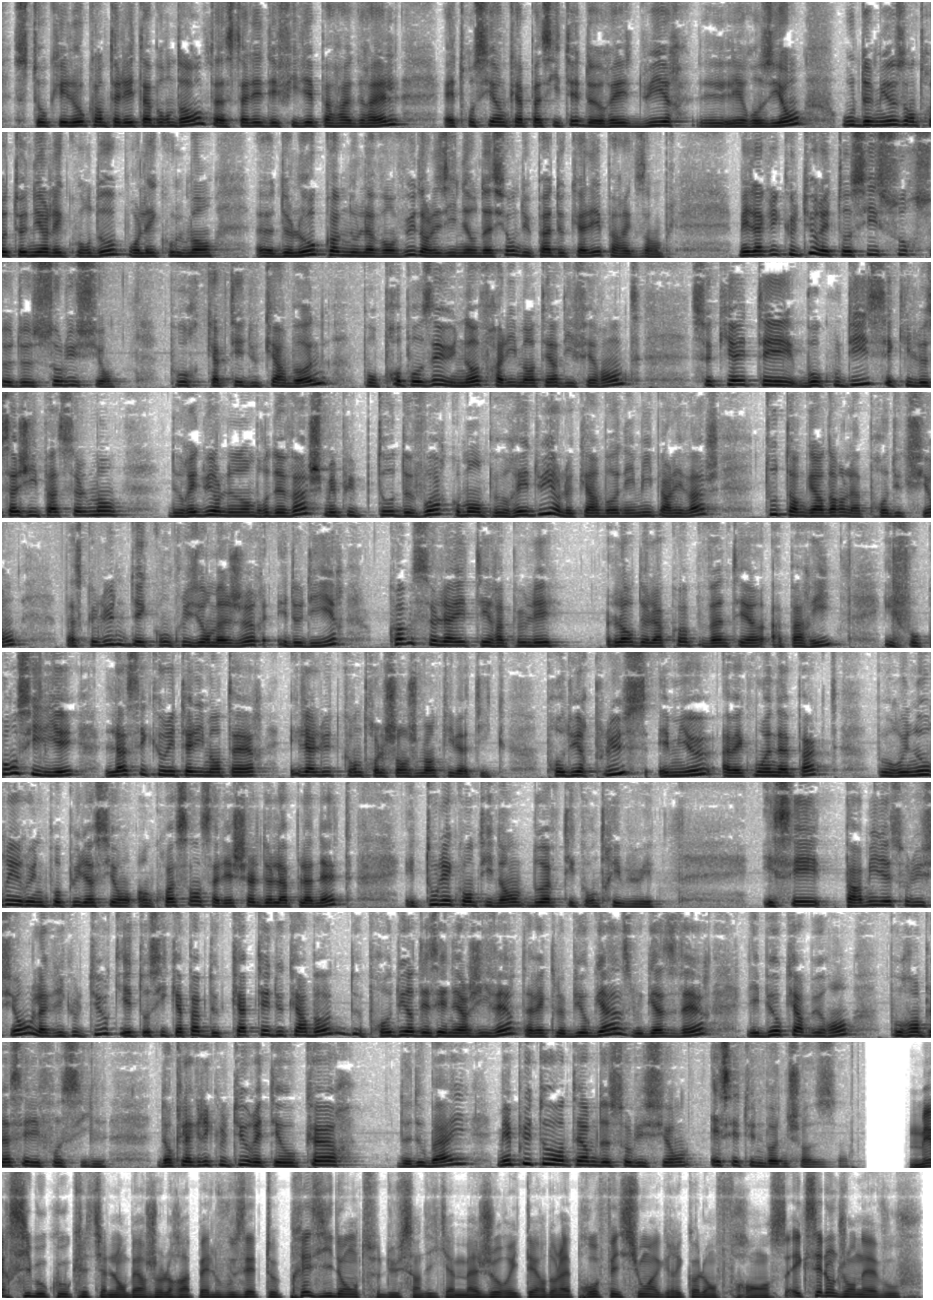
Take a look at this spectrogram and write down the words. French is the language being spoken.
stocker l'eau quand elle est abondante, installer des filets paragrèles, être aussi en capacité de réduire l'érosion ou de mieux entretenir les cours d'eau pour l'écoulement euh, de l'eau, comme nous l'avons vu dans les inondations du Pas-de-Calais par exemple. Mais l'agriculture est aussi source de solutions pour capter du carbone, pour proposer une offre alimentaire différente. Ce qui a été beaucoup dit, c'est qu'il ne s'agit pas seulement de réduire le nombre de vaches, mais plutôt de voir comment on peut réduire le carbone émis par les vaches tout en gardant la production, parce que l'une des conclusions majeures est de dire, comme cela a été rappelé lors de la COP 21 à Paris, il faut concilier la sécurité alimentaire et la lutte contre le changement climatique. Produire plus et mieux avec moins d'impact pour nourrir une population en croissance à l'échelle de la planète et tous les continents doivent y contribuer. Et c'est parmi les solutions l'agriculture qui est aussi capable de capter du carbone, de produire des énergies vertes avec le biogaz, le gaz vert, les biocarburants pour remplacer les fossiles. Donc l'agriculture était au cœur de Dubaï, mais plutôt en termes de solutions, et c'est une bonne chose. Merci beaucoup Christiane Lambert. Je le rappelle, vous êtes présidente du syndicat majoritaire dans la profession agricole en France. Excellente journée à vous.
